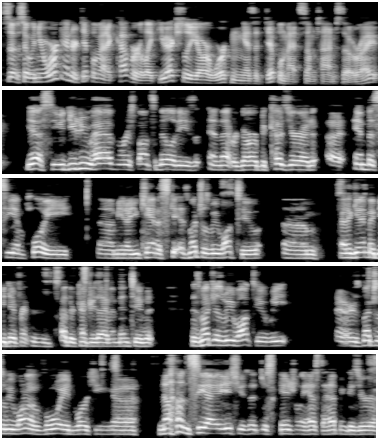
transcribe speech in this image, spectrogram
so, so when you're working under diplomatic cover, like you actually are working as a diplomat sometimes, though, right? Yes, you, you do have responsibilities in that regard because you're an embassy employee. Um, you know, you can't escape as much as we want to. Um, and again, it may be different in other countries I haven't been to, but as much as we want to, we or as much as we want to avoid working uh, non-CIA issues, it just occasionally has to happen because you're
